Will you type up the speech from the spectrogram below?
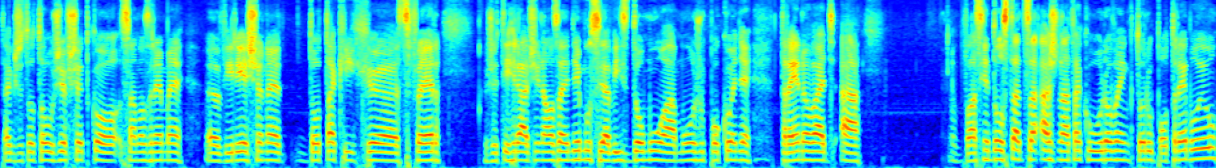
takže toto už je všetko samozrejme e, vyriešené do takých e, sfér, že tí hráči naozaj nemusia výjsť domu a môžu pokojne trénovať a vlastne dostať sa až na takú úroveň, ktorú potrebujú.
